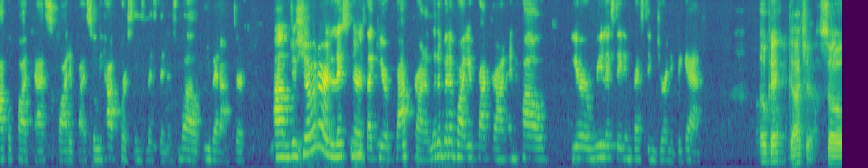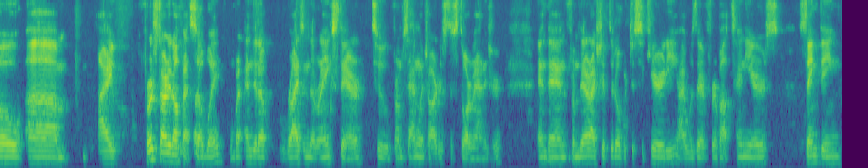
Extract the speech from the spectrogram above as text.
Apple Podcasts, Spotify. So we have persons listening as well, even after. Um, just share with our listeners like your background, a little bit about your background and how your real estate investing journey began. Okay, gotcha. So um, I first started off at Subway, ended up rising the ranks there to from sandwich artist to store manager. And then from there, I shifted over to security. I was there for about 10 years. Same thing,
